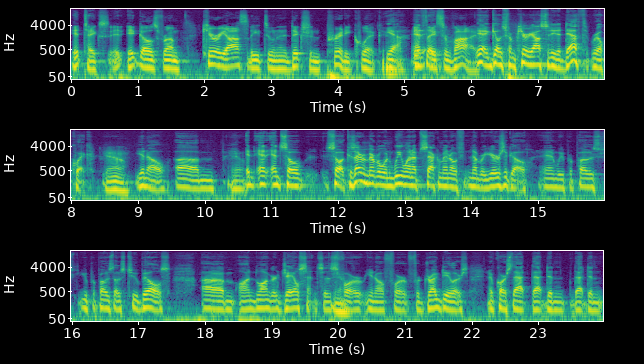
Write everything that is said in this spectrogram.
It takes it, it goes from curiosity to an addiction pretty quick. Yeah. if And they it- survive. Yeah, it goes from curiosity to death real quick. yeah. you know um, Yeah. and, and and so so because i remember when we went up to sacramento a number of years ago and we proposed you proposed those two bills um, on longer jail sentences Yeah. for you know for for drug dealers and of course that that didn't that didn't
